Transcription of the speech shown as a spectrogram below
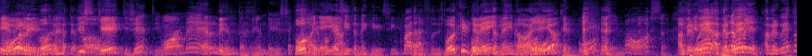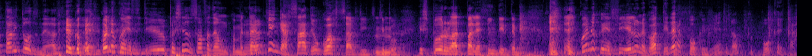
É, é vôlei. Vôlei. Skate, gente. O homem é lenda, lenda. Esse aqui. Poker, Olha aí, pokerzinho ó. também, que se enquadra no fundo. Poker também? não. Olha aí, ó. Poker, poker, nossa. A vergonha, a, vergonha, conhe- a vergonha é total em todos, né? A vergonha. Quando eu conheci, eu preciso só fazer um comentário, Uhum. porque é engraçado, eu gosto, sabe, de, tipo, expor o lado palhacinho dele também. Quando eu conheci ele, o negócio dele era pouca gente, não, porque poker, cara,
